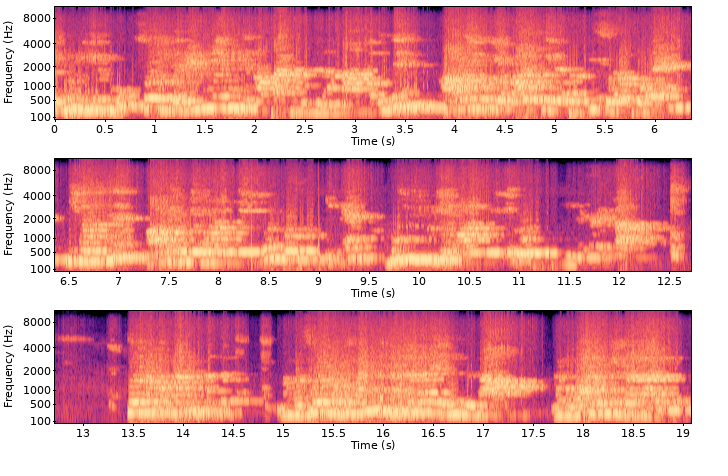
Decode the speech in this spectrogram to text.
எப்படி இருக்கும்? சோ இந்த ரெண்டையும் நீங்க கம்பேர் பண்ணிக்கலாம் நான் வந்து ஆவிக்குரிய வாழ்க்கையில பத்தி சொல்ல போறேன். நீங்க வந்து ஆவிக்குரிய வாழ்க்கையையும் ஒதுக்கிட்டீங்க பூமிக்குரிய வாழ்க்கையையும் ஒதுக்கிட்டீங்க கரெக்டா சோ நம்ம கண் நம்ம சோ நம்ம கண்ணு நல்லதா இருந்ததுன்னா நம்ம வாழ்க்கை நல்லா இருக்கும்.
